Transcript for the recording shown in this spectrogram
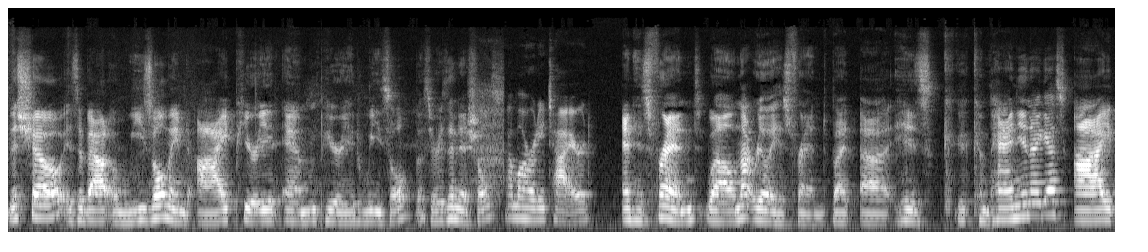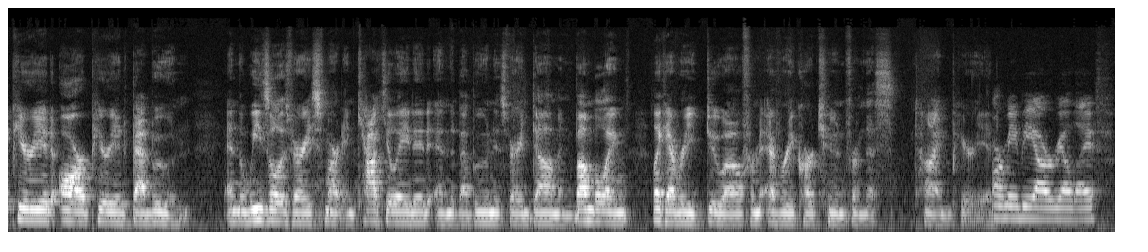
This show is about a weasel named I period M period Weasel. Those are his initials. I'm already tired. And his friend, well, not really his friend, but uh, his c- companion, I guess, I period R period Baboon. And the weasel is very smart and calculated, and the baboon is very dumb and bumbling, like every duo from every cartoon from this time period. Or maybe our real life.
